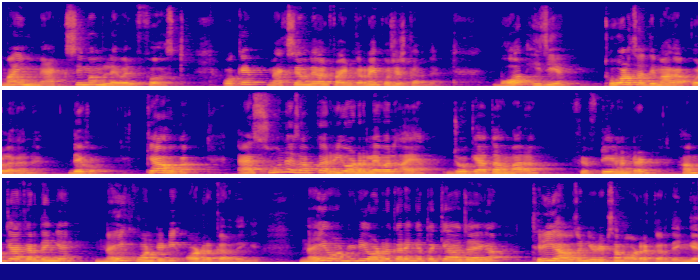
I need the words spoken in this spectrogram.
my maximum level first okay maximum level find करने की कोशिश करते हैं। बहुत ईजी है थोड़ा सा दिमाग आपको लगाना है। देखो, क्या होगा? एज सुन एज आपका रीऑर्डर लेवल आया, जो क्या था हमारा? 1500 हम क्या कर देंगे? नई क्वांटिटी ऑर्डर कर देंगे। नई क्वांटिटी ऑर्डर करेंगे तो क्या हो जाएगा? 3000 यूनिट्स हम ऑर्डर कर देंगे।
